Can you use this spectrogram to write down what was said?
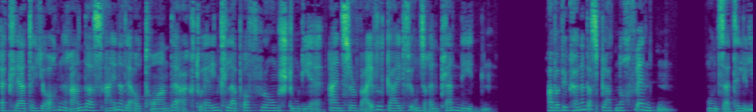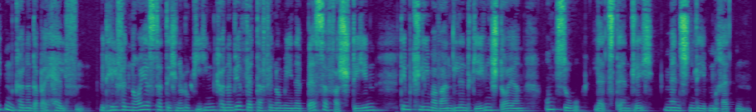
erklärte Jorgen Randers, einer der Autoren der aktuellen Club of Rome Studie, ein Survival Guide für unseren Planeten. Aber wir können das Blatt noch wenden. Und Satelliten können dabei helfen. Mit Hilfe neuester Technologien können wir Wetterphänomene besser verstehen, dem Klimawandel entgegensteuern und so letztendlich Menschenleben retten.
